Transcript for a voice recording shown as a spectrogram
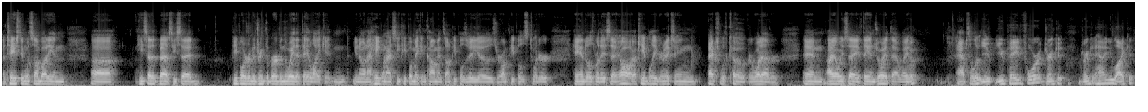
a tasting with somebody, and uh, he said it best. He said, people are going to drink the bourbon the way that they like it, and you know, and I hate when I see people making comments on people's videos or on people's Twitter handles where they say, "Oh, I can't believe you're mixing X with Coke or whatever." And I always say, if they enjoy it that way, Yep. absolutely. you you paid for it. Drink it. Drink it how you like it.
